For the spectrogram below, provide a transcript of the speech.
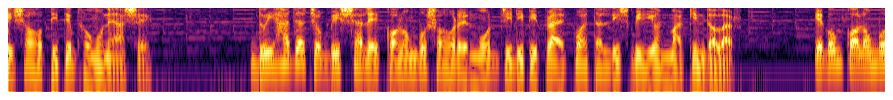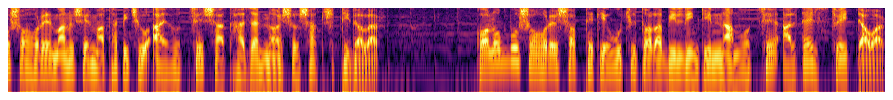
এই শহরটিতে ভ্রমণে আসে। দুই হাজার চব্বিশ সালে কলম্বো শহরের মোট জিডিপি প্রায় পঁয়তাল্লিশ বিলিয়ন মার্কিন ডলার। এবং কলম্বো শহরের মানুষের মাথাপিছু আয় হচ্ছে সাত হাজার নয়শো সাতষট্টি ডলার। কলম্বো শহরের সবথেকে উঁচুতলা বিল্ডিংটির নাম হচ্ছে আলটাইল স্ট্রেট টাওয়ার।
